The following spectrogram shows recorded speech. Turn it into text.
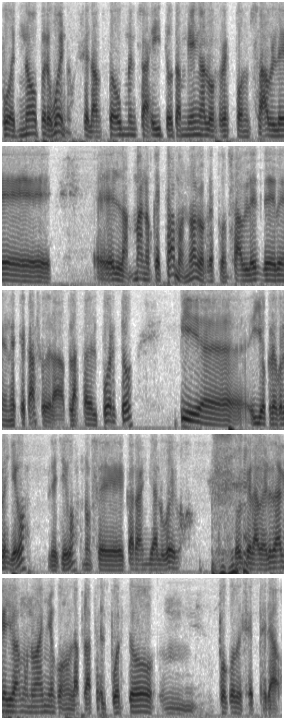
pues no, pero bueno, se lanzó un mensajito también a los responsables eh, en las manos que estamos, ¿no? A los responsables de, en este caso, de la Plaza del Puerto, y, eh, yo creo que les llegó, les llegó, no sé, carán ya luego, porque la verdad que llevamos unos años con la Plaza del Puerto... Mm, poco desesperado,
